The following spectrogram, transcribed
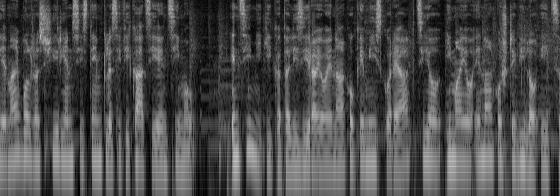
je najbolj razširjen sistem klasifikacije encimov. Encimi, ki katalizirajo enako kemijsko reakcijo, imajo enako število EC.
